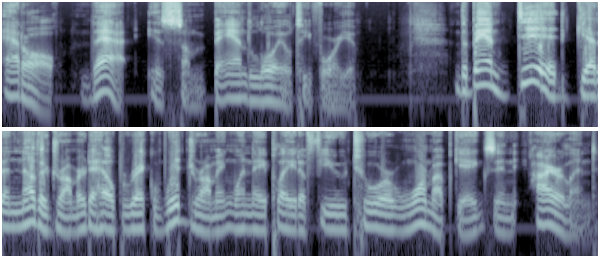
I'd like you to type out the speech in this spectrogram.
at all. That is some band loyalty for you. The band did get another drummer to help Rick with drumming when they played a few tour warm up gigs in Ireland.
